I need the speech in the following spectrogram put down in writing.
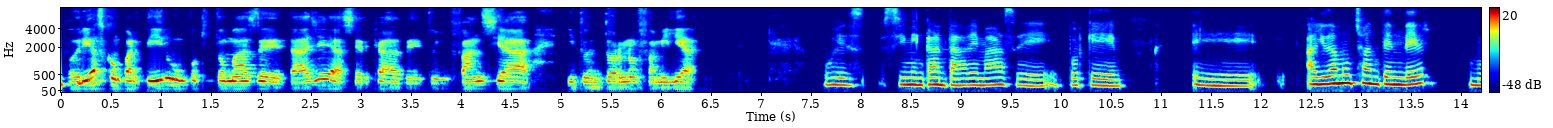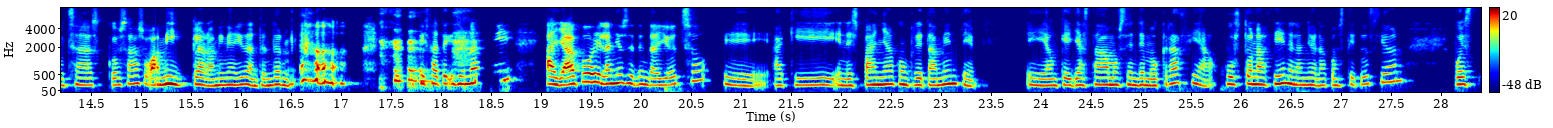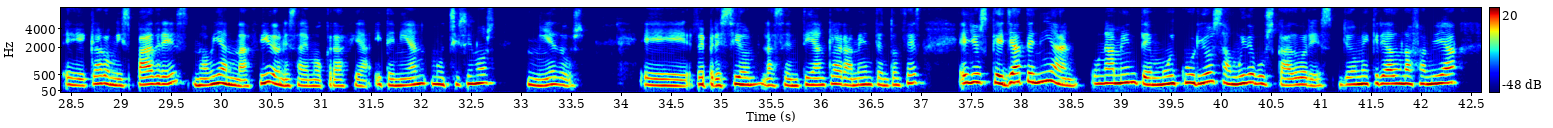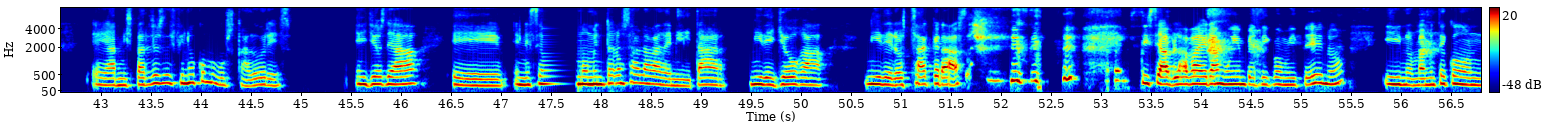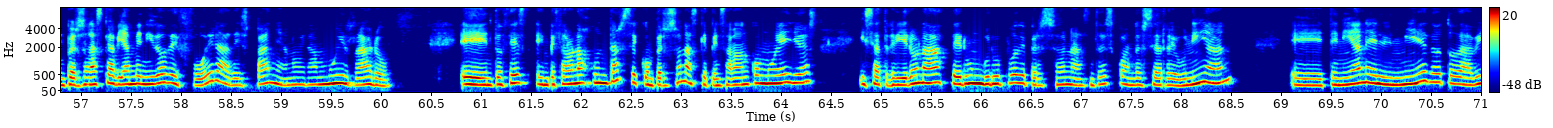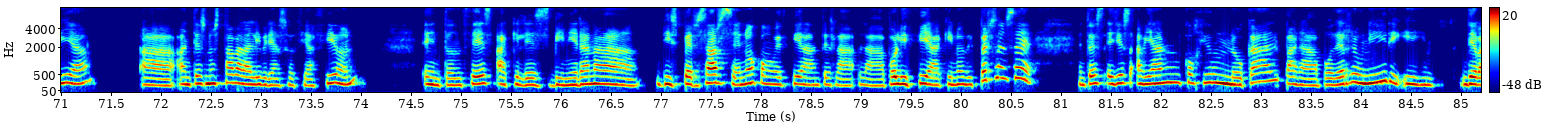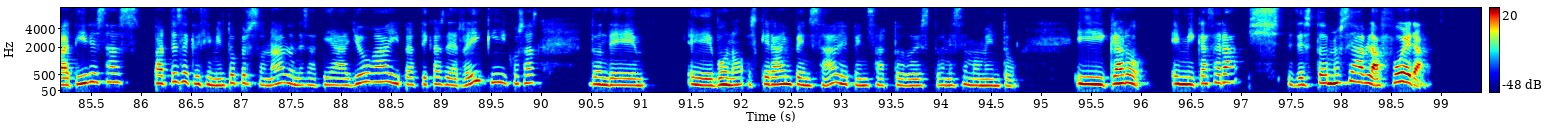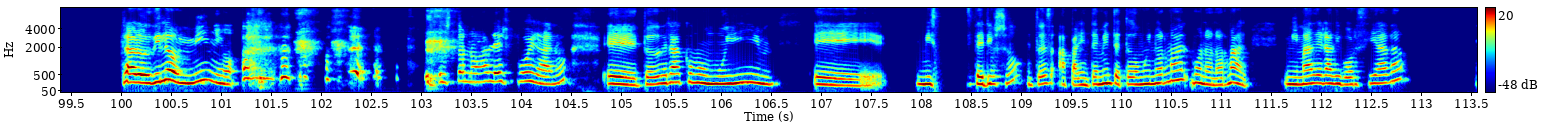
¿Podrías compartir un poquito más de detalle acerca de tu infancia y tu entorno familiar? Pues sí, me encanta, además, eh, porque eh, ayuda mucho a entender muchas cosas, o a mí, claro, a mí me ayuda a entenderme. Fíjate yo nací allá por el año 78, eh, aquí en España concretamente, aunque ya estábamos en democracia, justo nací en el año de la Constitución, pues claro, mis padres no habían nacido en esa democracia y tenían muchísimos miedos. Eh, represión, la sentían claramente. Entonces, ellos que ya tenían una mente muy curiosa, muy de buscadores, yo me he criado en una familia, eh, a mis padres les defino como buscadores. Ellos ya eh, en ese momento no se hablaba de militar, ni de yoga, ni de los chakras. si se hablaba era muy en petit comité, ¿no? Y normalmente con personas que habían venido de fuera de España, ¿no? Era muy raro. Eh, entonces empezaron a juntarse con personas que pensaban como ellos y se atrevieron a hacer un grupo de personas. Entonces cuando se reunían, eh, tenían el miedo todavía, antes no estaba la libre asociación, entonces a que les vinieran a dispersarse, ¿no? Como decía antes la, la policía, aquí no dispersense. Entonces ellos habían cogido un local para poder reunir y, debatir esas partes de crecimiento personal, donde se hacía yoga y prácticas de reiki y cosas donde, eh, bueno, es que era impensable pensar todo esto en ese momento. Y claro, en mi casa era, de esto no se habla afuera. Claro, dile a un niño. esto no hables fuera, ¿no? Eh, todo era como muy eh, misterioso, entonces aparentemente todo muy normal. Bueno, normal. Mi madre era divorciada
